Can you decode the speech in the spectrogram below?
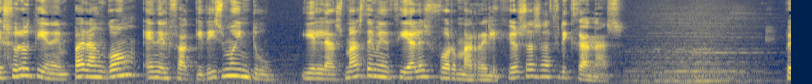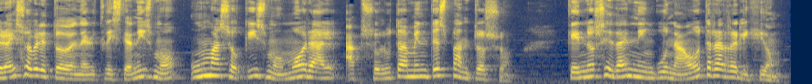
que solo tienen parangón en el faquirismo hindú y en las más demenciales formas religiosas africanas. Pero hay sobre todo en el cristianismo un masoquismo moral absolutamente espantoso, que no se da en ninguna otra religión.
